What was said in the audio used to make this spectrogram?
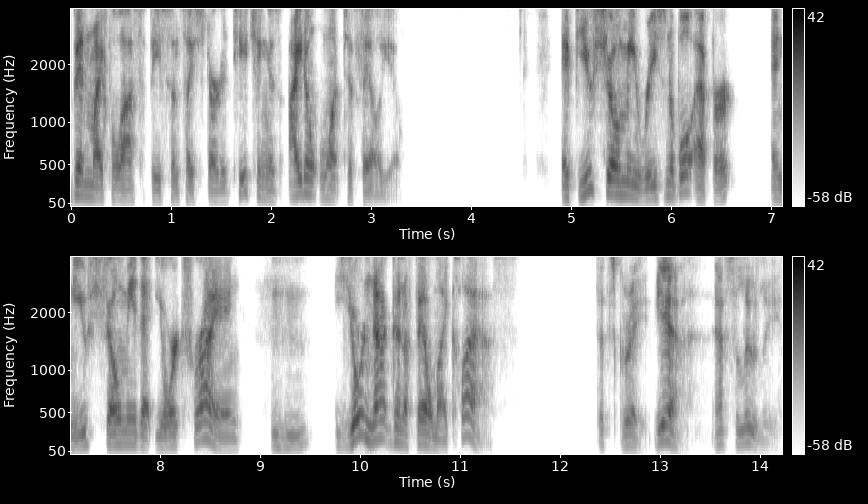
been my philosophy since i started teaching is i don't want to fail you if you show me reasonable effort and you show me that you're trying hmm you're not going to fail my class That's great. Yeah, absolutely.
